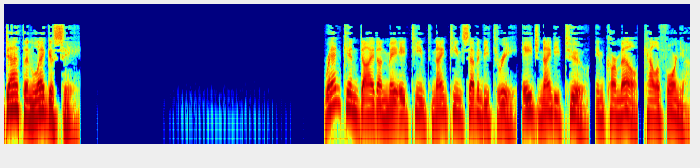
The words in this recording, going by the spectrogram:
Death and legacy Rankin died on May 18, 1973, age 92, in Carmel, California.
